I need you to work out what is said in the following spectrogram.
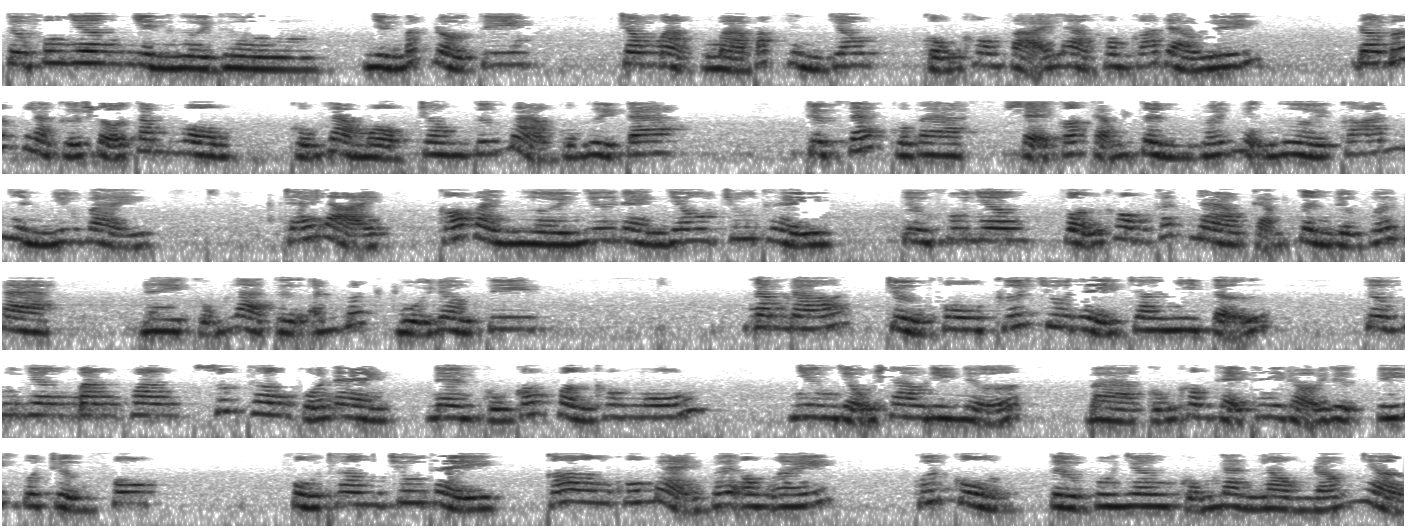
Từ phu nhân nhìn người thường, nhìn mắt đầu tiên, trong mặt mà bắt hình dung cũng không phải là không có đạo lý. Đôi mắt là cửa sổ tâm hồn, cũng là một trong tướng mạo của người ta. Trực giác của bà sẽ có cảm tình với những người có ánh nhìn như vậy. Trái lại, có vài người như nàng dâu Chu Thị, từ phu nhân vẫn không cách nào cảm tình được với bà. Đây cũng là từ ánh mắt buổi đầu tiên. Năm đó, trường phu cưới Chu Thị cho nhi tử. Từ phu nhân băn khoăn xuất thân của nàng nên cũng có phần không muốn. Nhưng dẫu sao đi nữa, bà cũng không thể thay đổi được ý của trường phu. Phụ thân Chu Thị có ân cứu mạng với ông ấy, cuối cùng từ phu nhân cũng đành lòng đón nhận.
